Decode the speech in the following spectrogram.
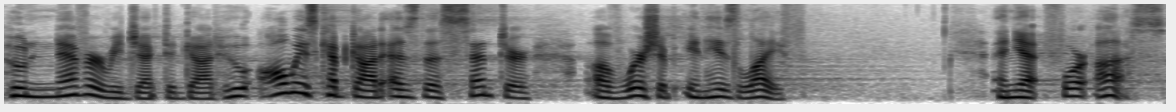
who never rejected God, who always kept God as the center of worship in his life. And yet, for us,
